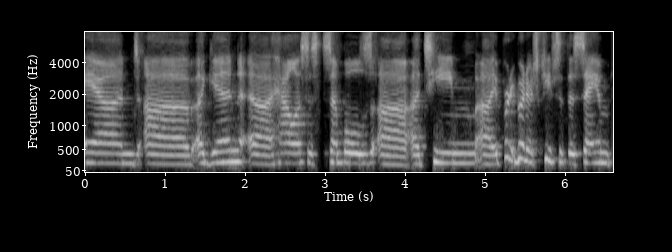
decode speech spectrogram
and uh, again, uh, Halas assembles uh, a team. Uh, it pretty much keeps it the same,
